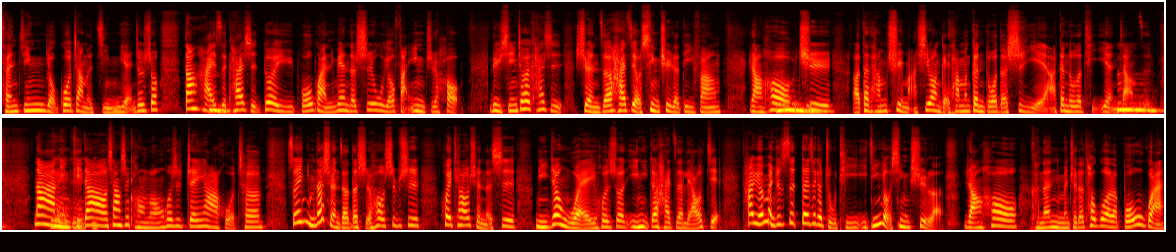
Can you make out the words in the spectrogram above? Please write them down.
曾经有过这样的经验，就是说，当孩子开始对于博物馆里面的事物有反应之后，嗯、旅行就会开始选择孩子有兴趣的地方，然后去、嗯、呃带他们去嘛，希望给他们更多的视野啊，更多的体验这样子。嗯。那你提到像是恐龙或是 JR 火车，所以你们在选择的时候，是不是会挑选的是你认为，或者说以你对孩子的了解，他原本就是对这个主题已经有兴趣了，然后可能你们觉得透过了博物馆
